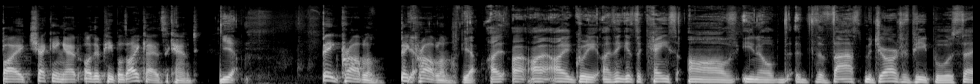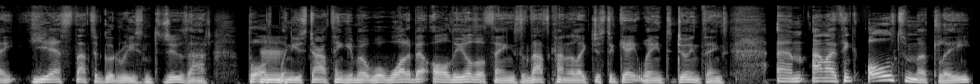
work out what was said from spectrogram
by checking out other people's iClouds account? Yeah. Big problem. Big yeah. problem. Yeah, I, I, I agree. I think it's a case of, you know, the vast majority of people will say, yes, that's a good reason to do that. But mm. when you start thinking about, well, what about all the other things? And that's kind of like just a gateway into doing things. Um, and I think ultimately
